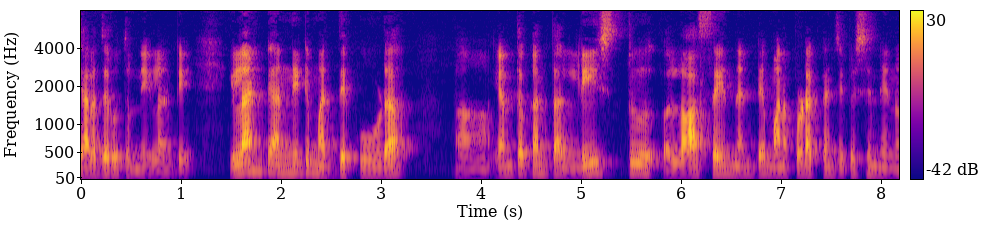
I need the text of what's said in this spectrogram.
చాలా జరుగుతున్నాయి ఇలాంటి. ఇలాంటి అన్నిటి మధ్య కూడా ఎంతో కొంత లీస్ట్ లాస్ అయిందంటే మన ప్రొడక్ట్ అని చెప్పేసి నేను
